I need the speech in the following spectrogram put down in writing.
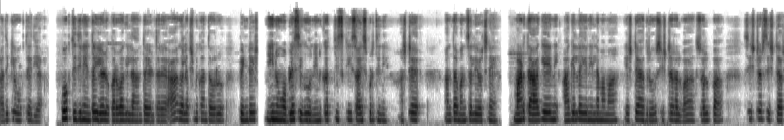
ಅದಕ್ಕೆ ಹೋಗ್ತಾ ಇದೆಯಾ? ಹೋಗ್ತಿದ್ದೀನಿ ಅಂತ ಹೇಳು, ಪರವಾಗಿಲ್ಲ ಅಂತ ಹೇಳ್ತಾರೆ. ಆಗ ಲಕ್ಷ್ಮೀಕಾಂತ್ ಅವರು, ಪಿಂಡೇಶ್, ನೀನು ಒಬ್ಳೆ ಸಿಗು. ನಿನ್ ಕತ್ತಿಸ್ಕಿ ಸಾಯಿಸ್ಬಿಡ್ತೀನಿ. ಅಷ್ಟೇ. ಅಂತ ಮನಸ್ಸಲ್ಲಿ ಯೋಚನೆ ಮಾಡ್ತಾ ಹಾಗೆ ಹಾಗೆಲ್ಲ ಏನಿಲ್ಲ ಮಾಮ. ಎಷ್ಟೇ ಆದ್ರೂ ಸಿಸ್ಟರ್ ಅಲ್ವಾ? ಸ್ವಲ್ಪ ಸಿಸ್ಟರ್ ಸಿಸ್ಟರ್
